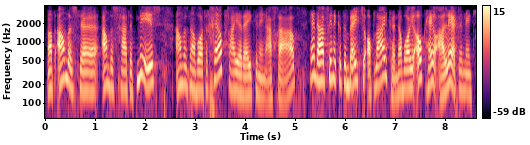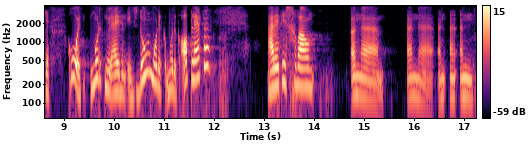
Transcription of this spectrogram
want anders, uh, anders gaat het mis. Anders dan wordt er geld van je rekening afgehaald. En daar vind ik het een beetje op lijken. Dan word je ook heel alert en denk je, oh, moet ik nu even iets doen? Moet ik, moet ik opletten? Maar het is gewoon een, uh, een, uh, een, een, een,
